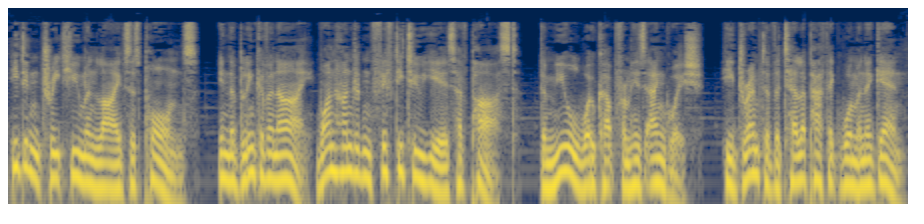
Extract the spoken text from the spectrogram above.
He didn't treat human lives as pawns. In the blink of an eye, 152 years have passed. The mule woke up from his anguish. He dreamt of the telepathic woman again,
